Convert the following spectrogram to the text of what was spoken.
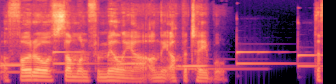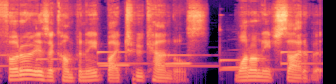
a photo of someone familiar on the upper table. The photo is accompanied by two candles, one on each side of it.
